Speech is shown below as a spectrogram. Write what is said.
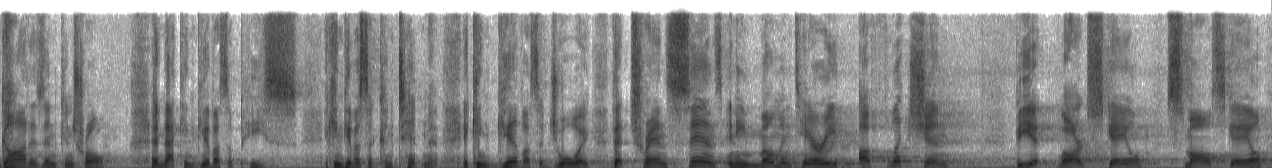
God is in control. And that can give us a peace. It can give us a contentment. It can give us a joy that transcends any momentary affliction, be it large scale, small scale,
